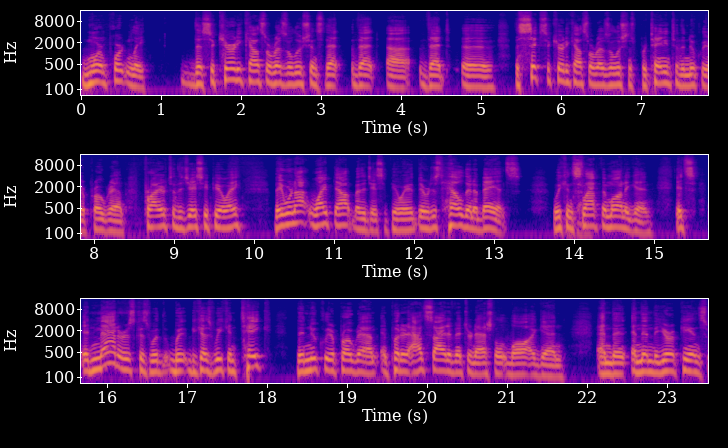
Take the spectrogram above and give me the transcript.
more importantly, the Security Council resolutions that that uh, that uh, the six Security Council resolutions pertaining to the nuclear program prior to the JCPOA they were not wiped out by the JCPOA. They were just held in abeyance. We can slap them on again. It's it matters because because we can take the nuclear program and put it outside of international law again, and then and then the Europeans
